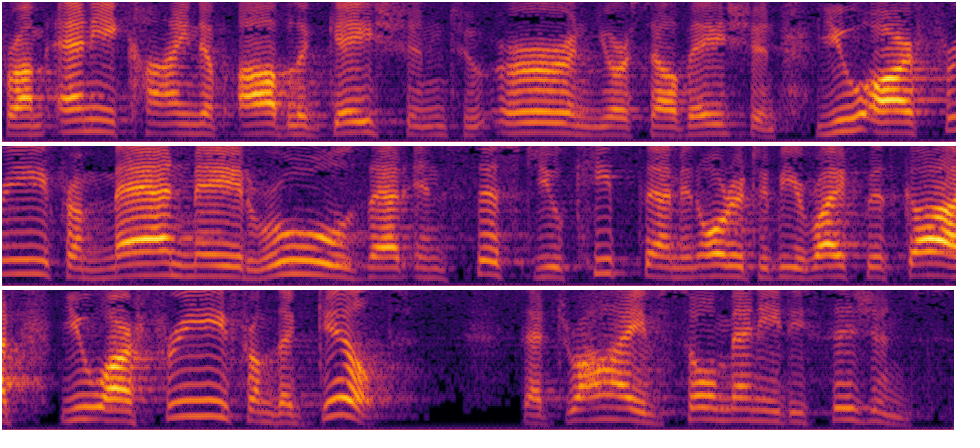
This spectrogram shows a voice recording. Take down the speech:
from any kind of obligation to earn your salvation. You are free from man made rules that insist you keep them in order to be right with God. You are free from the guilt that drives so many decisions.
